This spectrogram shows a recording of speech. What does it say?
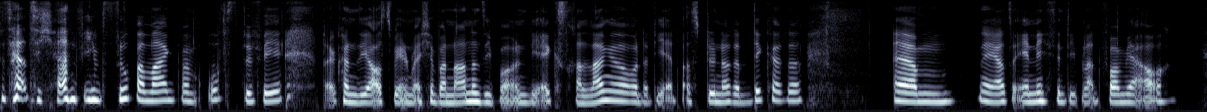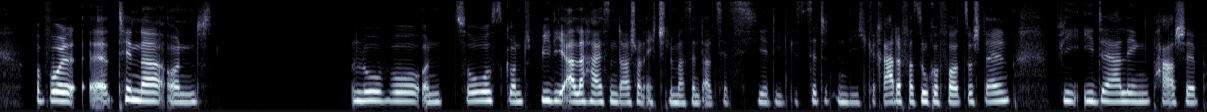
Das hört sich an wie im Supermarkt beim Obstbuffet. Da können Sie auswählen, welche Banane Sie wollen. Die extra lange oder die etwas dünnere, dickere. Ähm, naja, so ähnlich sind die Plattformen ja auch. Obwohl äh, Tinder und Lovo und Zosk und wie die alle heißen, da schon echt schlimmer sind als jetzt hier die gesitteten, die ich gerade versuche vorzustellen, wie eDarling, Parship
